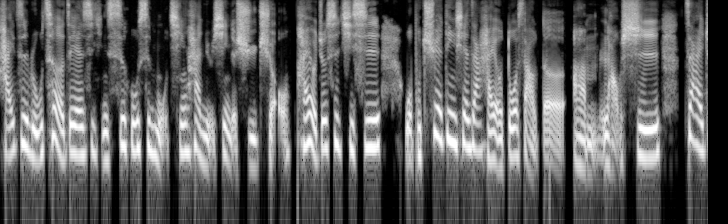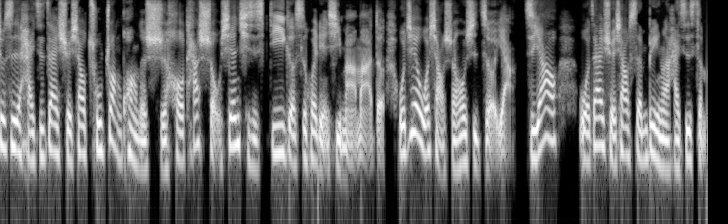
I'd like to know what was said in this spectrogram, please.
孩子如厕这件事情似乎是母亲和女性的需求。还有就是，其实我不确定现在还有多少的嗯老师在就是孩子在学校出状况的时候，他首先其实第一个是会联系。妈妈的。我记得我小时候是这样，只要我在学校生病了还是什么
